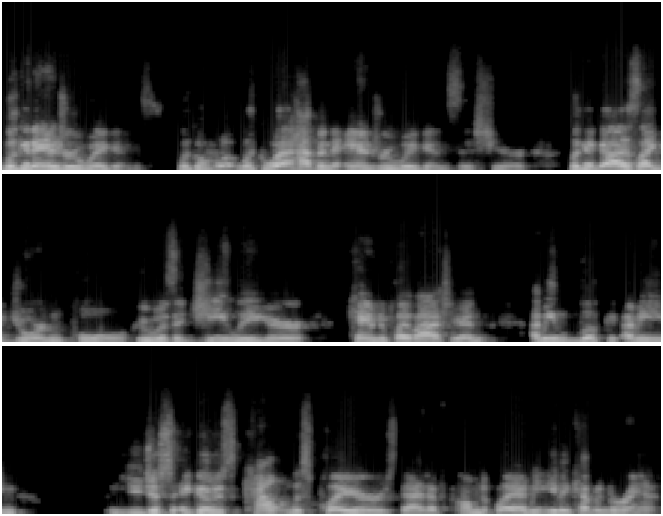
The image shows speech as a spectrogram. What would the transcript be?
Look at Andrew Wiggins. Look at what look at what happened to Andrew Wiggins this year. Look at guys like Jordan Poole, who was a G leaguer, came to play last year, and I mean, look, I mean, you just it goes countless players that have come to play. I mean, even Kevin Durant.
